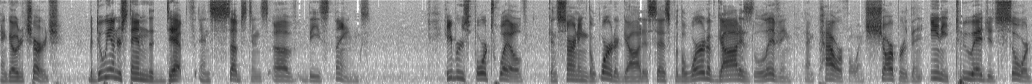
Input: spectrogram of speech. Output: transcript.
and go to church. But do we understand the depth and substance of these things? Hebrews 4:12 concerning the Word of God, it says, For the Word of God is living and powerful and sharper than any two edged sword,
